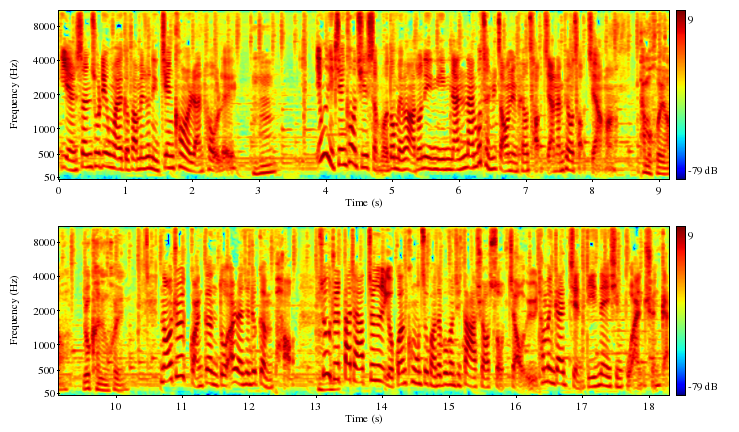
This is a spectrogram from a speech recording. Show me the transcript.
衍生出另外一个方面，就是你监控了，然后嘞，嗯哼，因为你监控其实什么都没办法做，你你难难不成去找女朋友吵架，男朋友吵架吗？他们会啊，有可能会，然后就会管更多，而、啊、人生就更跑，所以我觉得大家就是有关控制管这部分，其实大家需要受教育，他们应该减低内心不安全感。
